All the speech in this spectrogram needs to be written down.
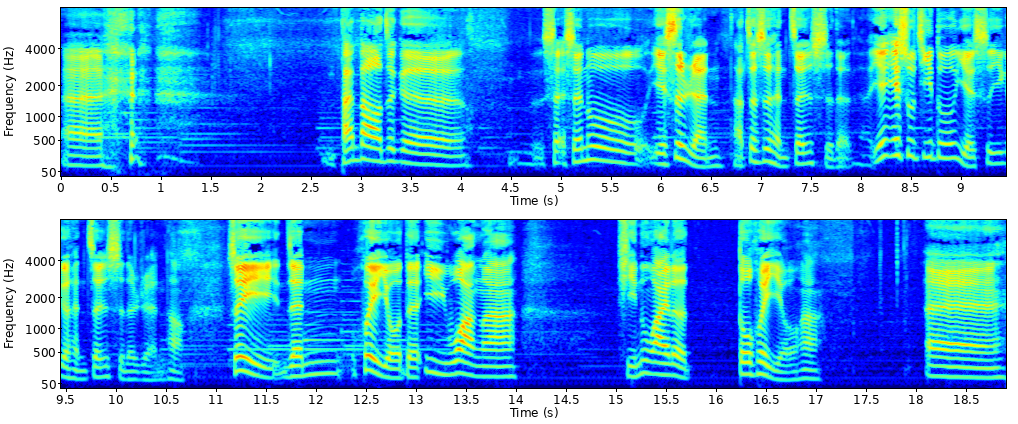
呃，谈到这个神神父也是人啊，这是很真实的。耶耶稣基督也是一个很真实的人哈，所以人会有的欲望啊，喜怒哀乐都会有哈。呃，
